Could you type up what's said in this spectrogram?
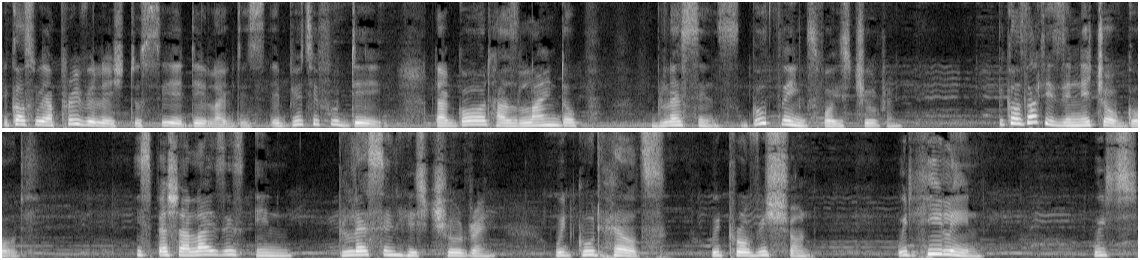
because we are privileged to see a day like this, a beautiful day that God has lined up blessings, good things for His children. Because that is the nature of God. He specializes in blessing His children with good health, with provision, with healing, with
